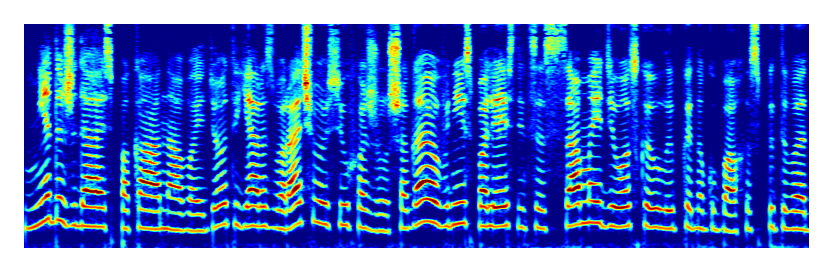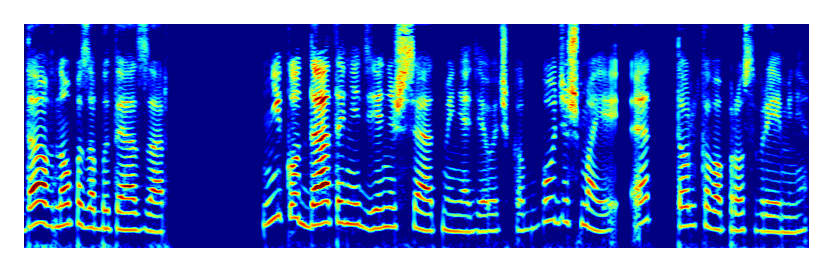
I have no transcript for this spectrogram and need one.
Не дожидаясь, пока она войдет, я разворачиваюсь и ухожу, шагаю вниз по лестнице с самой идиотской улыбкой на губах, испытывая давно позабытый азарт. «Никуда ты не денешься от меня, девочка. Будешь моей. Это только вопрос времени».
